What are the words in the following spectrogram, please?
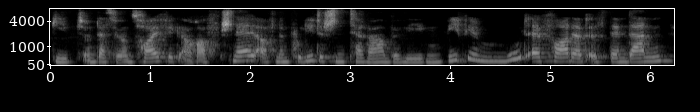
gibt und dass wir uns häufig auch auf, schnell auf einem politischen Terrain bewegen. Wie viel Mut erfordert es denn dann,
